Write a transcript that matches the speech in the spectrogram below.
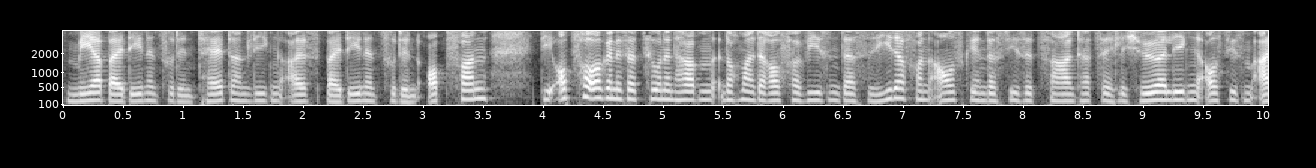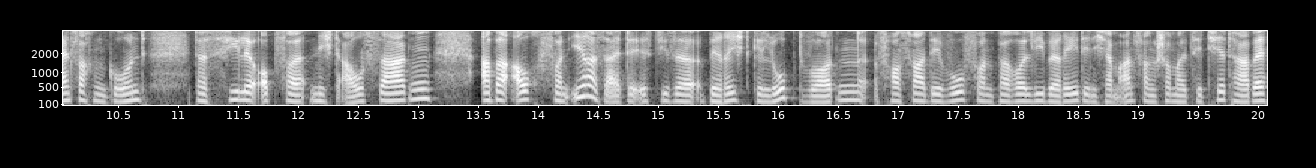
mehr bei denen zu den Tätern liegen als bei denen zu den Opfern. Die Opferorganisationen haben nochmal darauf verwiesen, dass sie davon ausgehen, dass diese Zahlen tatsächlich höher liegen, aus diesem einfachen Grund, dass viele Opfer nicht aussagen. Aber auch von ihrer Seite ist dieser Bericht gelobt worden. François Devaux von Parole Libérée, den ich am Anfang schon mal zitiert habe,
